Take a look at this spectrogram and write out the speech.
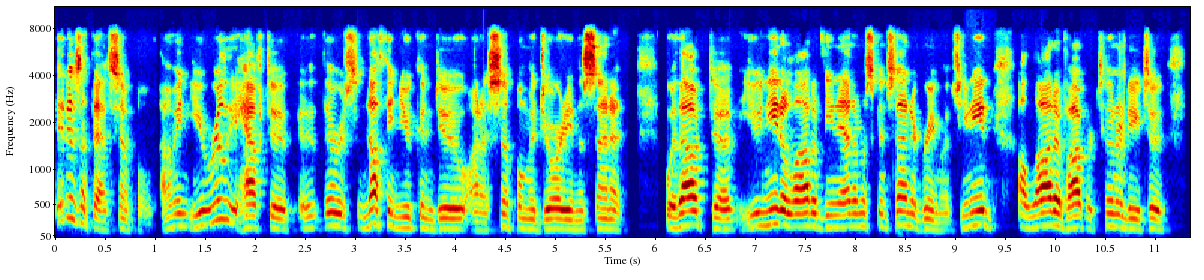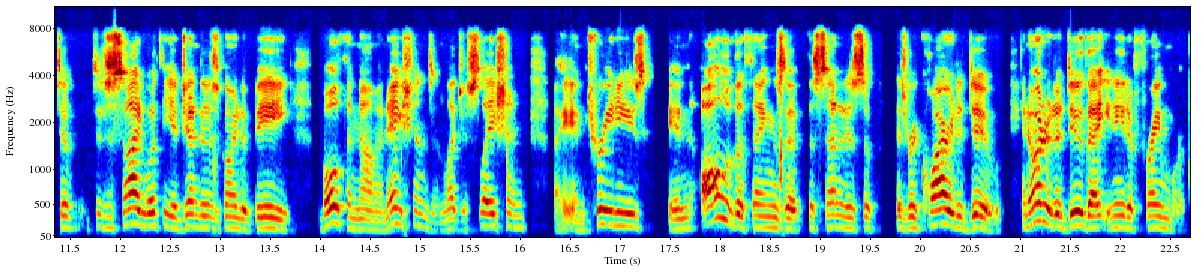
It isn't that simple. I mean, you really have to, uh, there's nothing you can do on a simple majority in the Senate without, uh, you need a lot of unanimous consent agreements. You need a lot of opportunity to, to, to decide what the agenda is going to be, both in nominations and legislation, uh, in treaties, in all of the things that the Senate is, is required to do. In order to do that, you need a framework.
